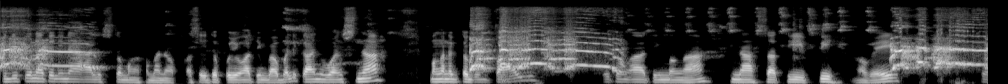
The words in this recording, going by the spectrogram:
Hindi po natin inaalis to mga kamanok kasi ito po yung ating babalikan once na mga nagtagumpay itong ating mga nasa TV. Okay? So,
